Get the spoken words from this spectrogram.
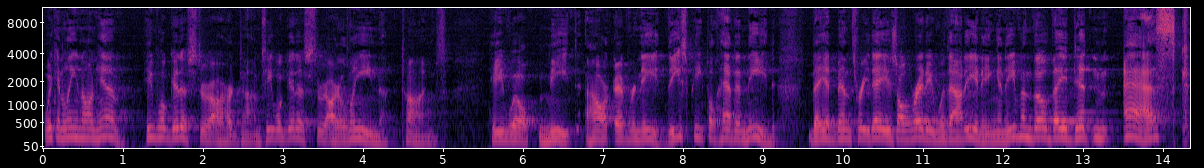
We can lean on him. He will get us through our hard times. He will get us through our lean times. He will meet our every need. These people had a need. They had been three days already without eating, and even though they didn't ask,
